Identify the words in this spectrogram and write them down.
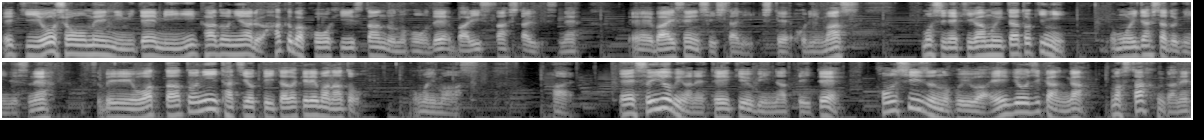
駅を正面に見て右角にある白馬コーヒースタンドの方でバリスタしたりですね、えー、焙煎紙したりしております。もしね、気が向いた時に、思い出した時にですね、滑り終わった後に立ち寄っていただければなと思います。はい。えー、水曜日がね、定休日になっていて、今シーズンの冬は営業時間が、まあ、スタッフがね、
